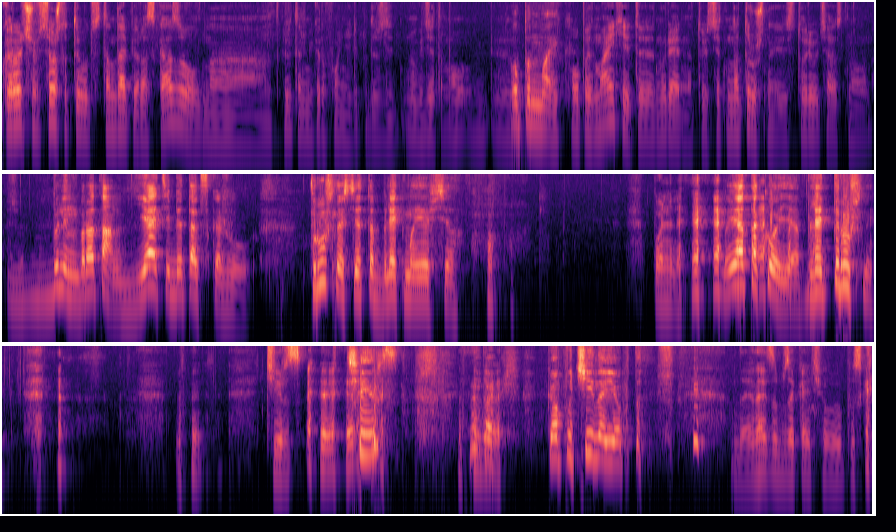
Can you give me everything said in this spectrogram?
короче, все, что ты вот в стендапе рассказывал на открытом микрофоне или подожди, ну где там? э, Open mic. Open майки, это, ну реально, то есть это на трушной истории у тебя основана. Всё. Блин, братан, я тебе так скажу. Трушность это, блядь, мое все. Поняли? Ну я такой, я, блядь, трушный. Чирс. Чирс. Капучино, ёпта. Да, я на этом заканчиваю выпуск.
